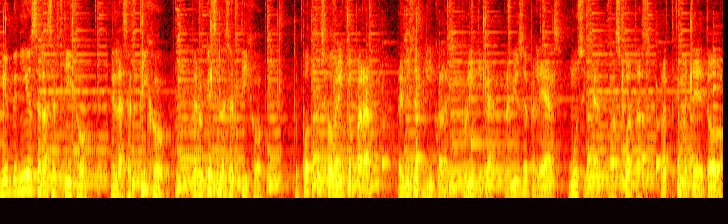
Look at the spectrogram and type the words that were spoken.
bienvenidos al acertijo. El acertijo. ¿Pero qué es el acertijo? Tu podcast favorito para reviews de películas, política, reviews de peleas, música, mascotas, prácticamente de todo.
